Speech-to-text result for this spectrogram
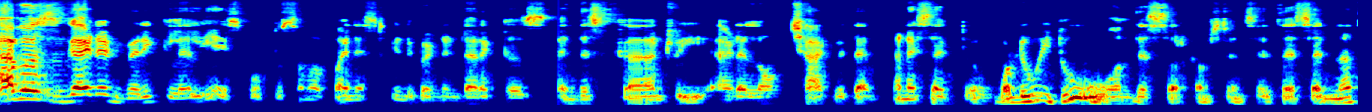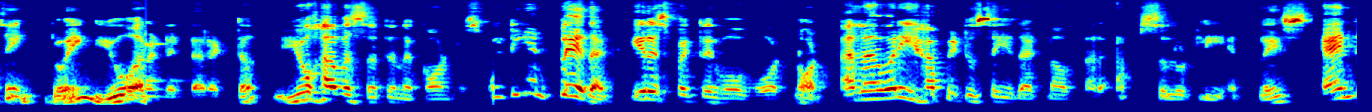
I was guided very clearly. I spoke to some of my independent directors in this country, had a long chat with them, and I said, What do we do on this circumstances? They said, Nothing. Doing you are an independent director you have a certain account responsibility and play that irrespective of what not. And I'm very happy happy to say that now are absolutely in place. And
